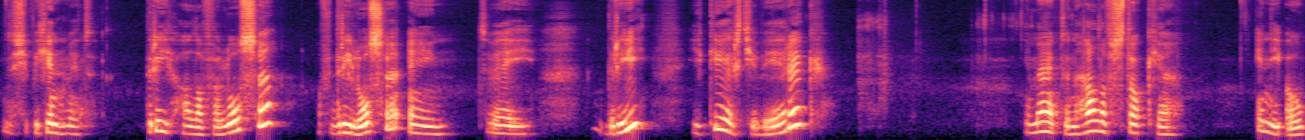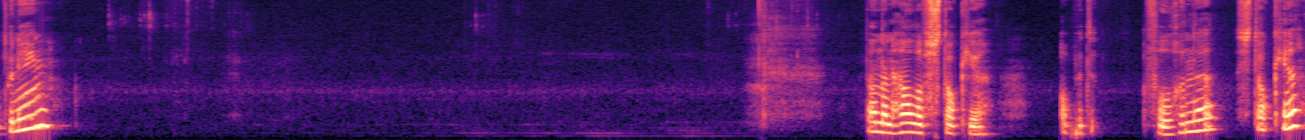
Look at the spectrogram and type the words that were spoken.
Dus je begint met drie halve losse of drie losse 1 2 3 je keert je werk. Je maakt een half stokje in die opening dan een half stokje op het volgende stokje.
